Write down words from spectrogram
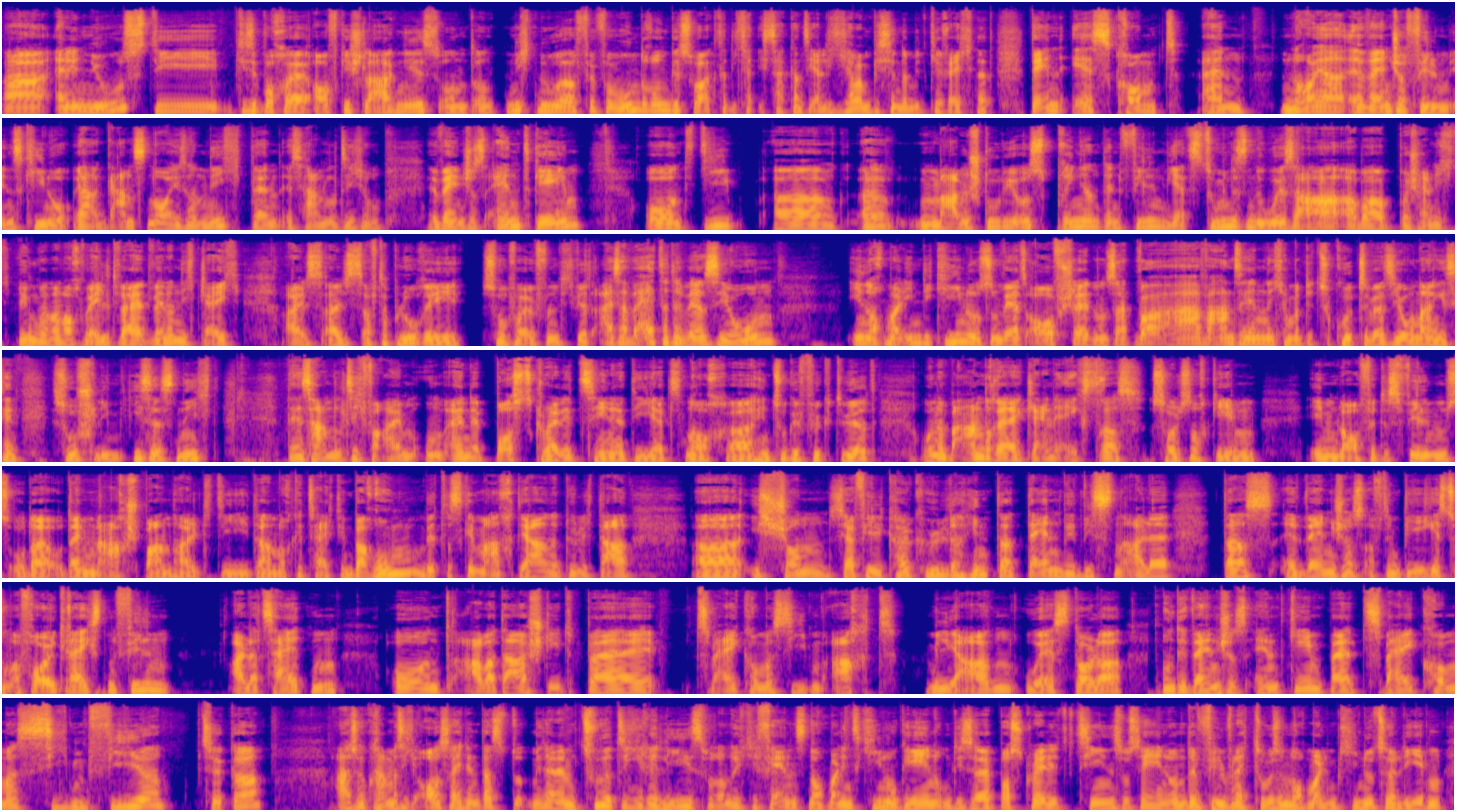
äh, eine News, die diese Woche aufgeschlagen ist und, und nicht nur für Verwunderung gesorgt hat. Ich, ich sage ganz ehrlich, ich habe ein bisschen damit gerechnet, denn es kommt ein neuer Avenger-Film ins Kino. Ja, ganz neu ist er nicht, denn es handelt sich um Avengers Endgame und die äh, also Marvel Studios bringen den Film jetzt zumindest in den USA, aber wahrscheinlich irgendwann auch noch weltweit, wenn er nicht gleich als, als auf der Blu-ray so veröffentlicht wird, als erweiterte Version ihn nochmal in die Kinos und wer jetzt aufschreit und sagt, wow, Wahnsinn, ich habe mir die zu kurze Version angesehen, so schlimm ist es nicht. Denn es handelt sich vor allem um eine Post-Credit-Szene, die jetzt noch äh, hinzugefügt wird und ein paar andere kleine Extras soll es noch geben im Laufe des Films oder, oder im Nachspann halt, die dann noch gezeigt werden. Warum wird das gemacht? Ja, natürlich da äh, ist schon sehr viel Kalkül dahinter, denn wir wissen alle, dass Avengers auf dem Weg ist zum erfolgreichsten Film aller Zeiten und da steht bei 2,78 Milliarden US-Dollar und Avengers Endgame bei 2,74 circa. Also kann man sich ausrechnen, dass du mit einem zusätzlichen Release, wo dann durch die Fans nochmal ins Kino gehen, um diese Post-Credit-Scene zu sehen und den Film vielleicht sowieso nochmal im Kino zu erleben,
